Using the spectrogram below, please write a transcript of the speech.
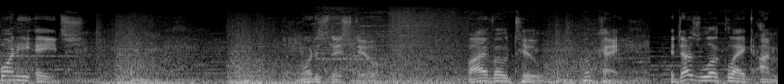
528. What does this do? 502. Okay. It does look like I'm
